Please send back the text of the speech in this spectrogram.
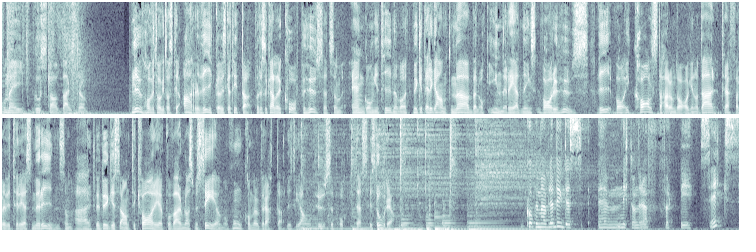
Och mig, Gustav Bergström. Nu har vi tagit oss till Arvika och vi ska titta på det så kallade KP-huset som en gång i tiden var ett mycket elegant möbel och inredningsvaruhus. Vi var i Karlstad häromdagen och där träffade vi Therese Murin som är bebyggelseantikvarie på Värmlands museum och hon kommer att berätta lite grann om huset och dess historia. KP Möbler byggdes eh, 1946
